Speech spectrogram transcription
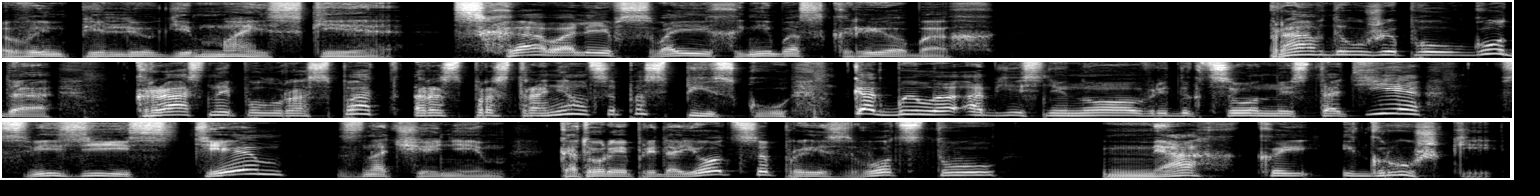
в импелюги майские схавали в своих небоскребах — Правда, уже полгода красный полураспад распространялся по списку, как было объяснено в редакционной статье в связи с тем значением, которое придается производству мягкой игрушки.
